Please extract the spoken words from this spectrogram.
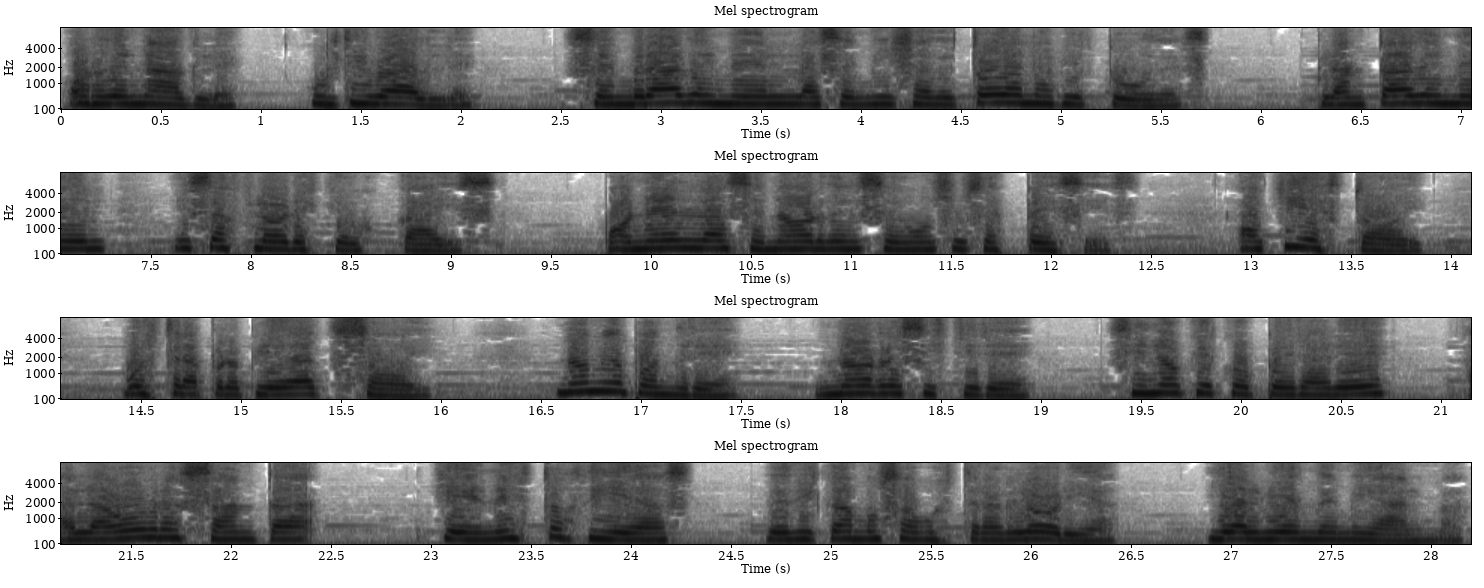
ordenadle, cultivadle, sembrad en él la semilla de todas las virtudes, plantad en él esas flores que buscáis, ponedlas en orden según sus especies. Aquí estoy, vuestra propiedad soy. No me opondré, no resistiré, sino que cooperaré a la obra santa que en estos días dedicamos a vuestra gloria y al bien de mi alma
